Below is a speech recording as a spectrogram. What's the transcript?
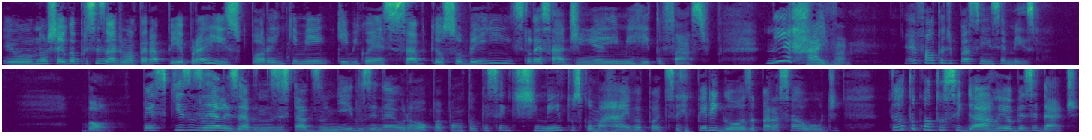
Eu não chego a precisar de uma terapia para isso, porém quem me, quem me conhece sabe que eu sou bem estressadinha e me irrito fácil. Nem é raiva, é falta de paciência mesmo. Bom, pesquisas realizadas nos Estados Unidos e na Europa apontam que sentimentos como a raiva pode ser perigosa para a saúde tanto quanto o cigarro e a obesidade.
